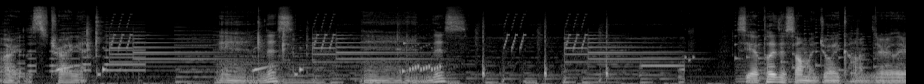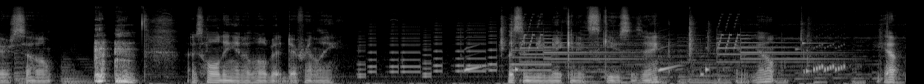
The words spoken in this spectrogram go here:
Alright, let's try again. And this. And this. See, I played this on my Joy-Cons earlier, so... I was holding it a little bit differently. Listen to me making excuses, eh? Here we go. Yep.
